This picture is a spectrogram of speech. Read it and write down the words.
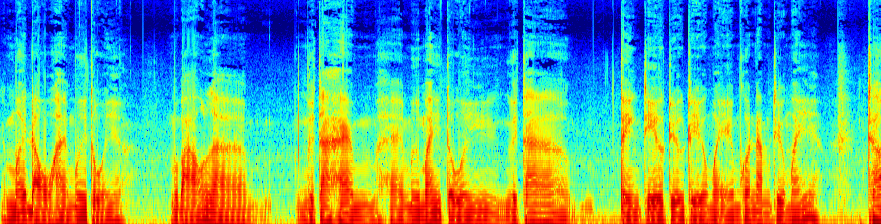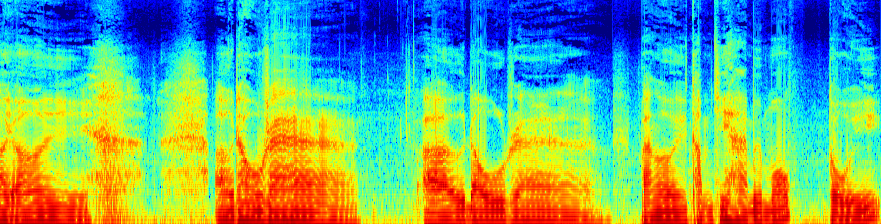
mới đầu 20 tuổi à mà bảo là người ta hai hai mươi mấy tuổi, người ta tiền triệu triệu triệu mà em có 5 triệu mấy à? trời ơi! Ở đâu ra? Ở đâu ra? Bạn ơi, thậm chí 21 tuổi,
